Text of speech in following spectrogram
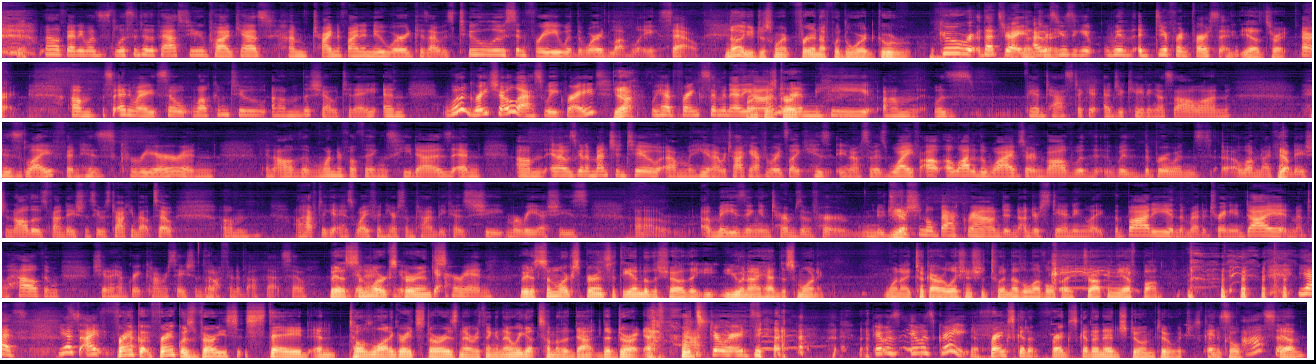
Well, if anyone's listened to the past few podcasts, I'm trying to find a new word because I was too loose and free with the word lovely. So, No, you just weren't free enough with the word guru. guru. That's right. That's I was right. using it with a different person. Yeah, that's right. All right. Um, so anyway, so welcome to um, the show today, and what a great show last week, right? Yeah. We had Frank Simonetti Frank on, great. and he um, was fantastic at educating us all on his life and his career and and all of the wonderful things he does. And um, and I was going to mention too. Um, he and I were talking afterwards, like his you know, so his wife. A, a lot of the wives are involved with with the Bruins Alumni Foundation, all those foundations he was talking about. So. Um, I'll have to get his wife in here sometime because she, Maria, she's uh, amazing in terms of her nutritional background and understanding like the body and the Mediterranean diet and mental health. And she and I have great conversations often about that. So We had a I'm similar gonna experience. Get her in. We had a similar experience at the end of the show that y- you and I had this morning when I took our relationship to another level by dropping the F bomb. Yes, yes. I Frank Frank was very staid and told a lot of great stories and everything, and then we got some of the da- the dirt afterwards. afterwards. it was it was great. Yeah, Frank's got a Frank's got an edge to him too, which is kind of it's cool. awesome. Yeah.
